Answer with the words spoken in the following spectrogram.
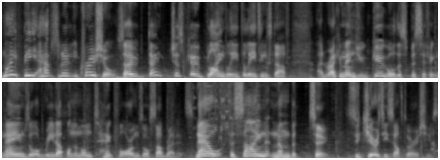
might be absolutely crucial, so don't just go blindly deleting stuff. I'd recommend you Google the specific names or read up on them on tech forums or subreddits. Now, for sign number two security software issues.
